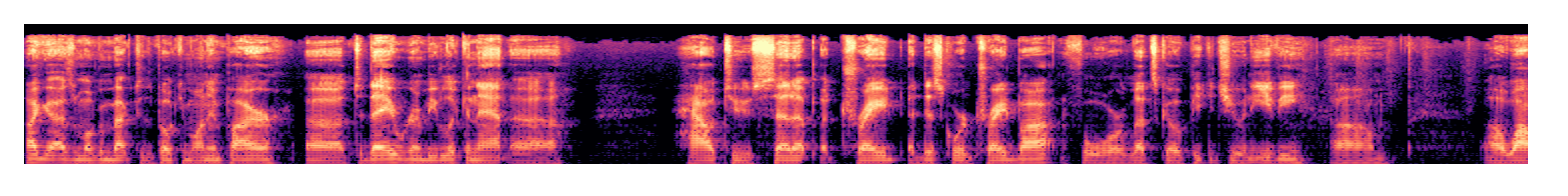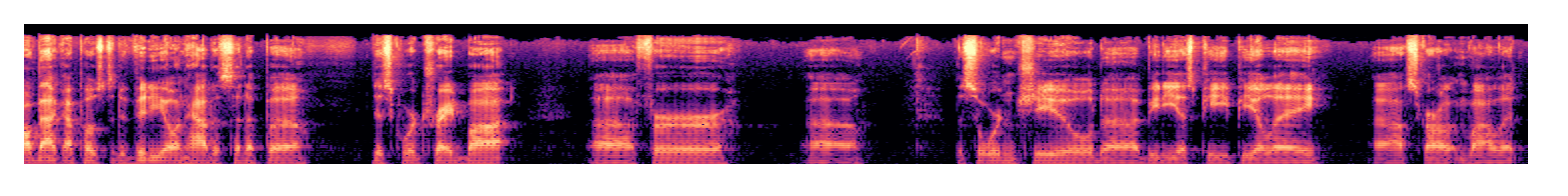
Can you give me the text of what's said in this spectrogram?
Hi guys and welcome back to the Pokemon Empire. Uh, today we're going to be looking at uh, how to set up a trade, a Discord trade bot for Let's Go Pikachu and Eevee. Um, a while back I posted a video on how to set up a Discord trade bot uh, for uh, the Sword and Shield, uh, BDSP, PLA, uh, Scarlet and Violet,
